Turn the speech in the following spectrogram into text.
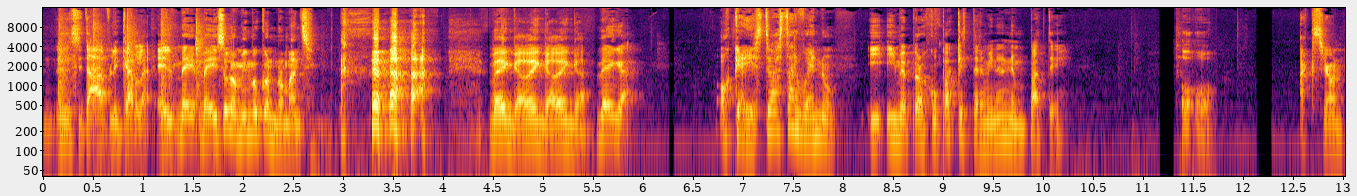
Necesitaba aplicarla. Él me, me hizo lo mismo con romance. Venga, venga, venga. Venga. Ok, este va a estar bueno. Y, y me preocupa que termine en empate. Oh, oh. Acción.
